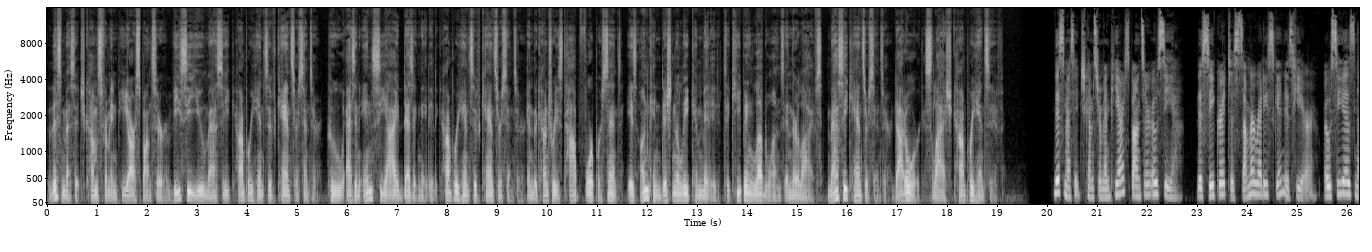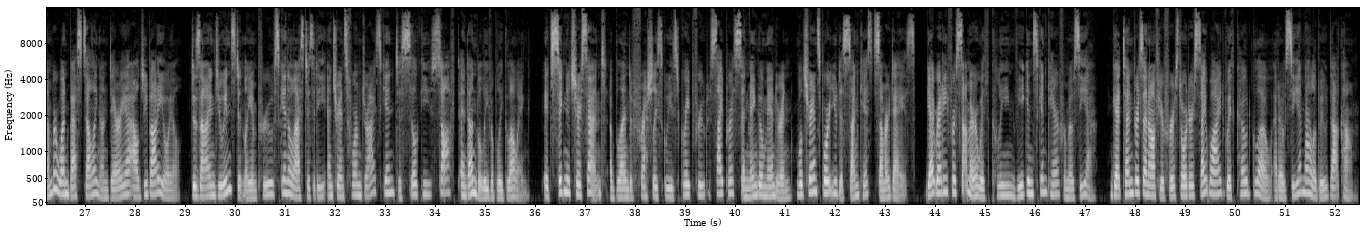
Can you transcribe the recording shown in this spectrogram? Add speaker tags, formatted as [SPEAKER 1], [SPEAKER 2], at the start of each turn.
[SPEAKER 1] This message comes from NPR sponsor VCU Massey Comprehensive Cancer Center, who, as an NCI designated comprehensive cancer center in the country's top 4%, is unconditionally committed to keeping loved ones in their lives. MasseyCancerCenter.org/slash comprehensive.
[SPEAKER 2] This message comes from NPR sponsor Osea. The secret to summer ready skin is here. Osea's number one best selling Undaria algae body oil designed to instantly improve skin elasticity and transform dry skin to silky, soft, and unbelievably glowing. Its signature scent, a blend of freshly squeezed grapefruit, cypress, and mango mandarin, will transport you to sun kissed summer days. Get ready for summer with clean, vegan skincare from Osea. Get 10% off your first order site wide with code GLOW at OseaMalibu.com.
